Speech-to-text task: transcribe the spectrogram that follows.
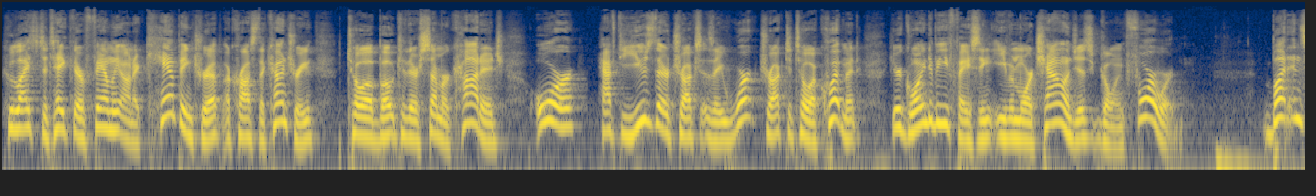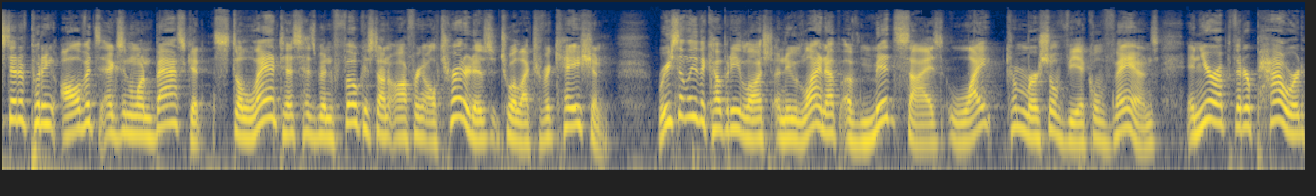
who likes to take their family on a camping trip across the country, tow a boat to their summer cottage, or have to use their trucks as a work truck to tow equipment, you're going to be facing even more challenges going forward. But instead of putting all of its eggs in one basket, Stellantis has been focused on offering alternatives to electrification. Recently, the company launched a new lineup of mid sized light commercial vehicle vans in Europe that are powered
